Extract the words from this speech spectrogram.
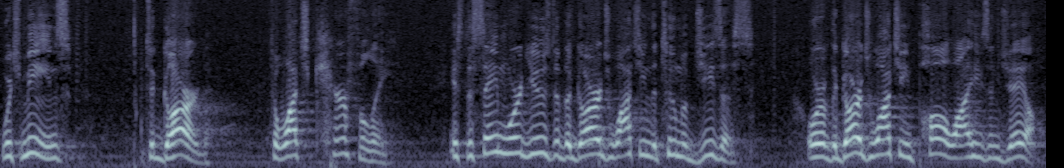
which means to guard, to watch carefully. It's the same word used of the guards watching the tomb of Jesus or of the guards watching Paul while he's in jail.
